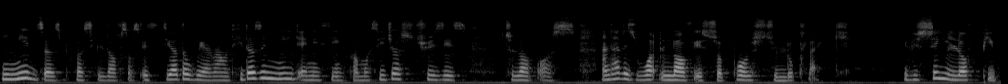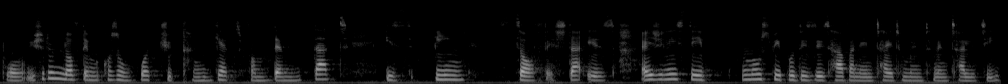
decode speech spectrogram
He needs us because He loves us. It's the other way around. He doesn't need anything from us, He just chooses to love us. And that is what love is supposed to look like. If you say you love people, you shouldn't love them because of what you can get from them. That is being selfish. That is, I usually say most people these days have an entitlement mentality.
